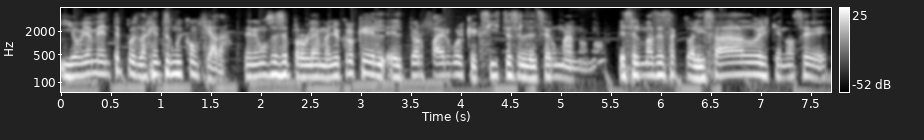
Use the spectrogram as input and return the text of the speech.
y obviamente pues la gente es muy confiada. Tenemos ese problema. Yo creo que el, peor firewall que existe es el del ser humano, ¿no? Es el más desactualizado, el que no se,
